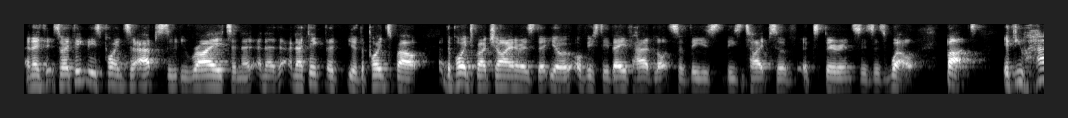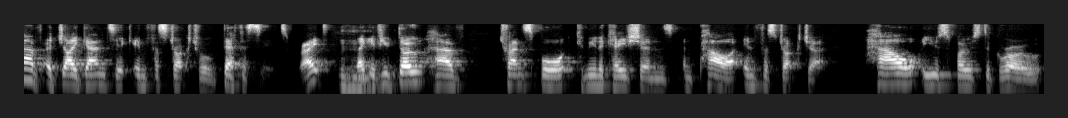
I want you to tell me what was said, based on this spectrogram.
And I th- so I think these points are absolutely right. And, and, and I think that you know, the points about the point about China is that you know obviously they've had lots of these these types of experiences as well. But if you have a gigantic infrastructural deficit, right? Mm-hmm. Like if you don't have transport, communications, and power infrastructure, how are you supposed to grow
